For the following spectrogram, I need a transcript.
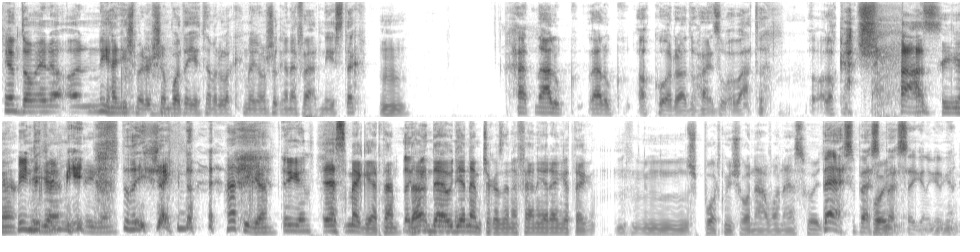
Nem tudom, én a, a, néhány ismerősöm volt egyetemről, akik nagyon sok NFL-t néztek. Uh-huh. Hát náluk, náluk akkorra a dohányzóval vált a, a lakás, ház, Igen, mindegy, igen, mi. igen. Tudod, így senki nem... Hát igen. Igen. Ezt megértem, Meg de, de mindennél. ugye nem csak az NFL-nél, rengeteg mm, sportműsornál van ez, hogy Persze, persze, Hogy- persze, igen, igen, igen.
